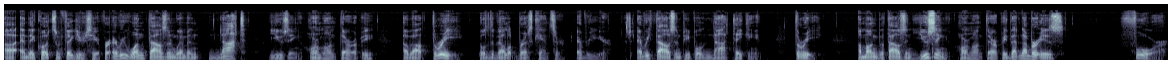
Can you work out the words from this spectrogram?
Uh, and they quote some figures here. For every 1,000 women not using hormone therapy, about three will develop breast cancer every year. That's every thousand people not taking it, three among the thousand using hormone therapy, that number is four.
